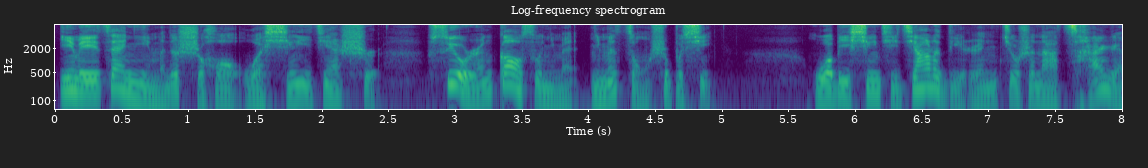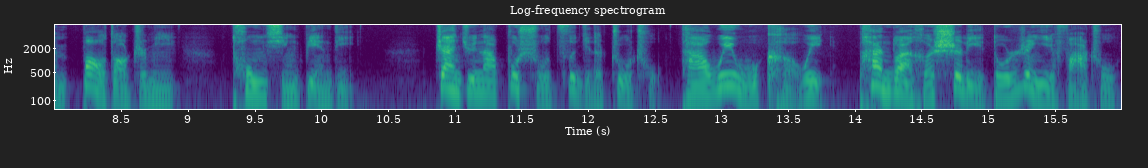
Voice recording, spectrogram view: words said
因为在你们的时候，我行一件事，虽有人告诉你们，你们总是不信。我必兴起加勒底人，就是那残忍暴躁之民，通行遍地，占据那不属自己的住处。他威武可畏，判断和势力都任意发出。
